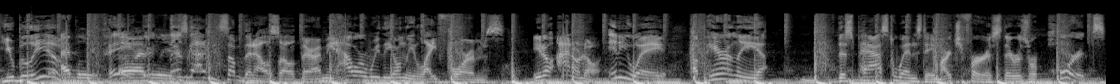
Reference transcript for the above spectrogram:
You believe? I believe. Hey, Oh, I there, believe. There's got to be something else out there. I mean, how are we the only life forms? You know, I don't know. Anyway, apparently, uh, this past Wednesday, March 1st, there was reports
